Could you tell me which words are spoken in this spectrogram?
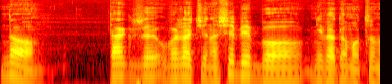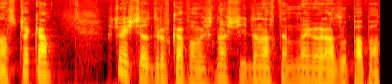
No, także uważajcie na siebie, bo nie wiadomo co nas czeka. Szczęścia, zdrówka, pomyślności. Do następnego razu, papa.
